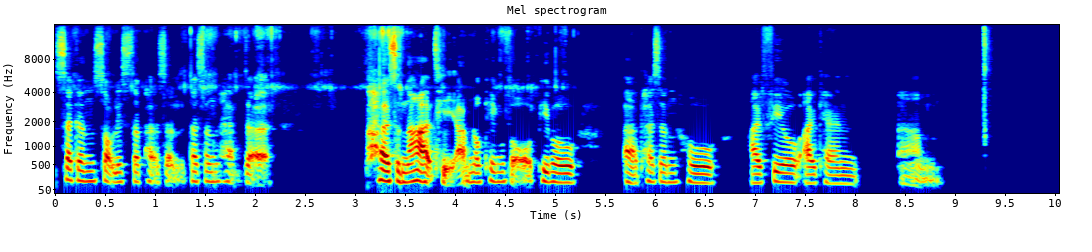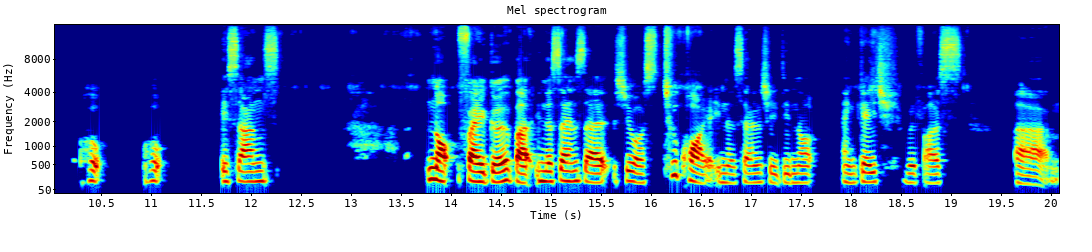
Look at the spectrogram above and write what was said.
second solicited person doesn't have the personality I'm looking for. People, a person who I feel I can, um, who, who, it sounds not very good, but in the sense that she was too quiet, in the sense she did not engage with us, um,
